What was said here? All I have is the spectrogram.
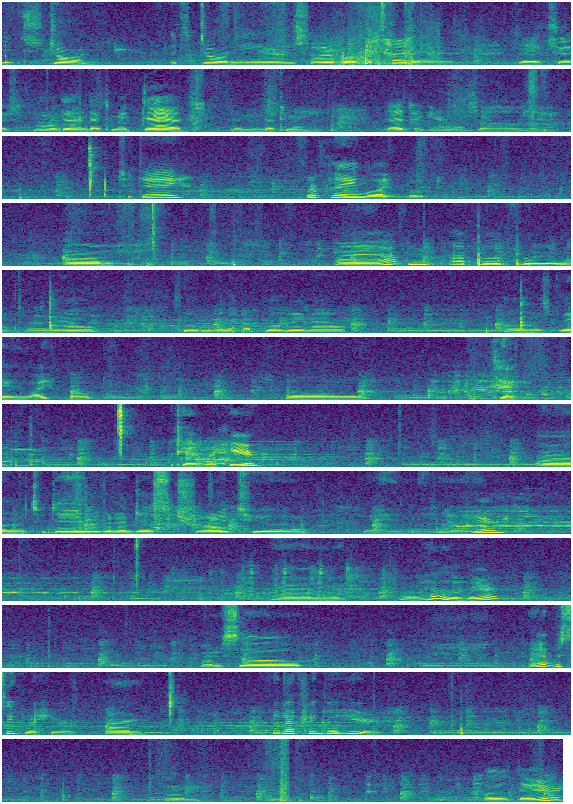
it's John. It's John here. Sorry about the title that says, no, Dan, that's my dad's, and that's my dad's account. So, yeah. Today, we're playing Lifeboat. Um, I haven't uploaded for a long time now, so I'm gonna upload right now. Um, let's play Lifeboat. So, okay. Okay, we're here. Um, today we're gonna just try to wait here. Um, oh, hello there. Um, so I have a secret here. Um, you could actually go here. Um, oh, there.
